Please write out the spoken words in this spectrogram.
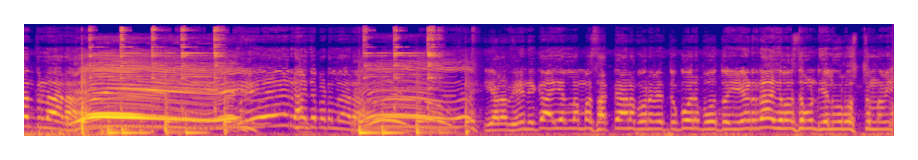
మంత్రులారా. ఒరే రాజపటలారా. ఇలా రేణుక ఎల్లమ్మ సత్యాన పురం ఎత్తుకొని పోతూ ఏడు రాజవసం ఎలుగులు వస్తున్నవి.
